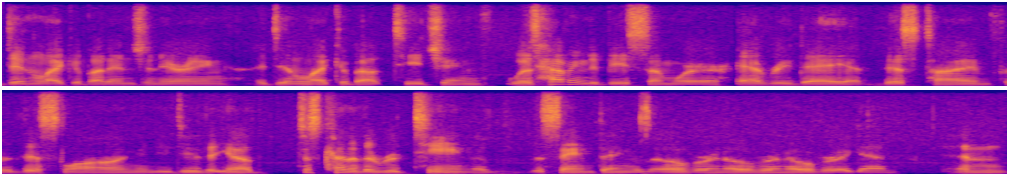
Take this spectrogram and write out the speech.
didn't like about engineering i didn't like about teaching was having to be somewhere every day at this time for this long and you do that you know just kind of the routine of the same things over and over and over again. And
